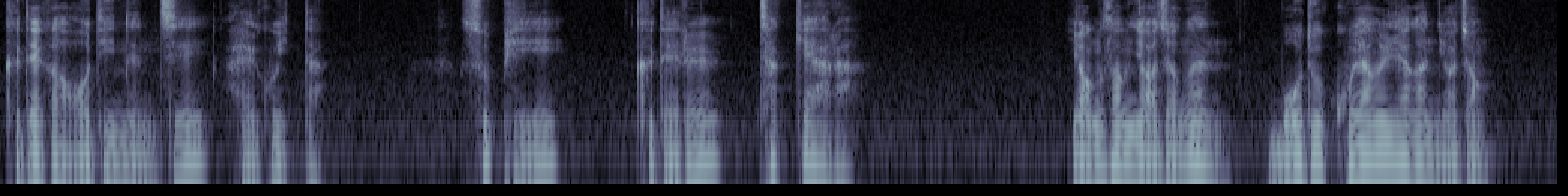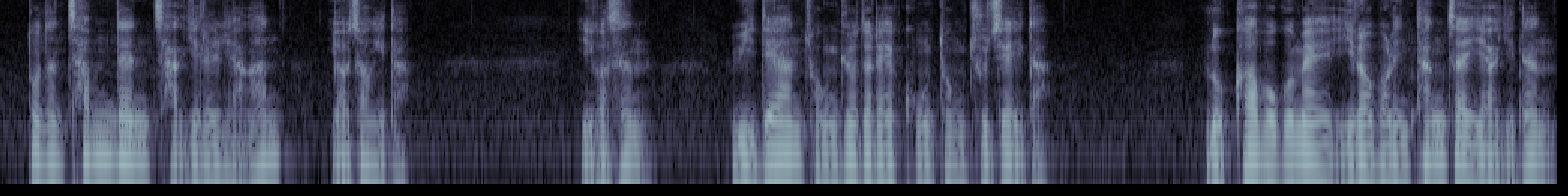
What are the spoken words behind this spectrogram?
그대가 어디 있는지 알고 있다. 숲이 그대를 찾게 하라. 영성 여정은 모두 고향을 향한 여정 또는 참된 자기를 향한 여정이다. 이것은 위대한 종교들의 공통 주제이다. 루카복음의 잃어버린 탕자 이야기는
